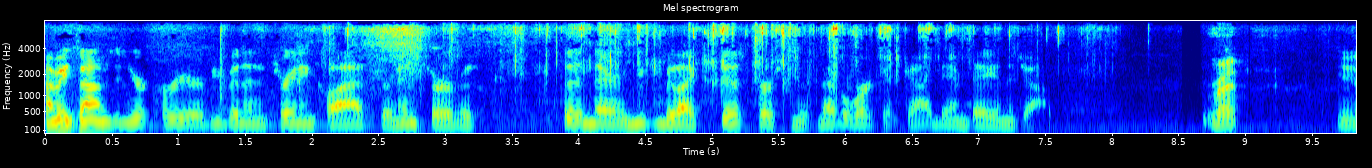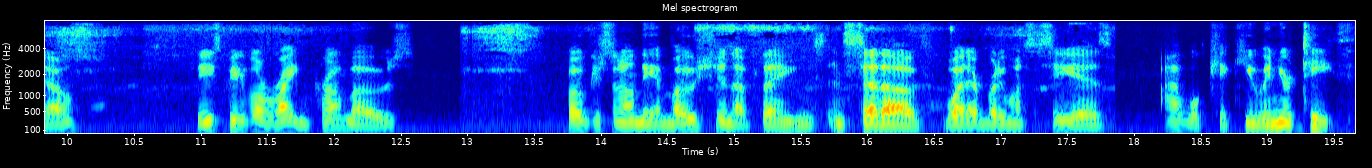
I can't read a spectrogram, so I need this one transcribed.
how many times in your career have you been in a training class or an in service, sitting there, and you can be like, "This person has never worked a goddamn day in the job." Right. You know, these people are writing promos, focusing on the emotion of things instead of what everybody wants to see is, "I will kick you in your teeth."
